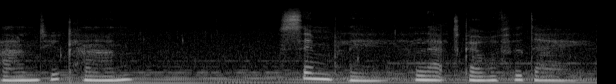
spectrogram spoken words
And you can simply let go of the day.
